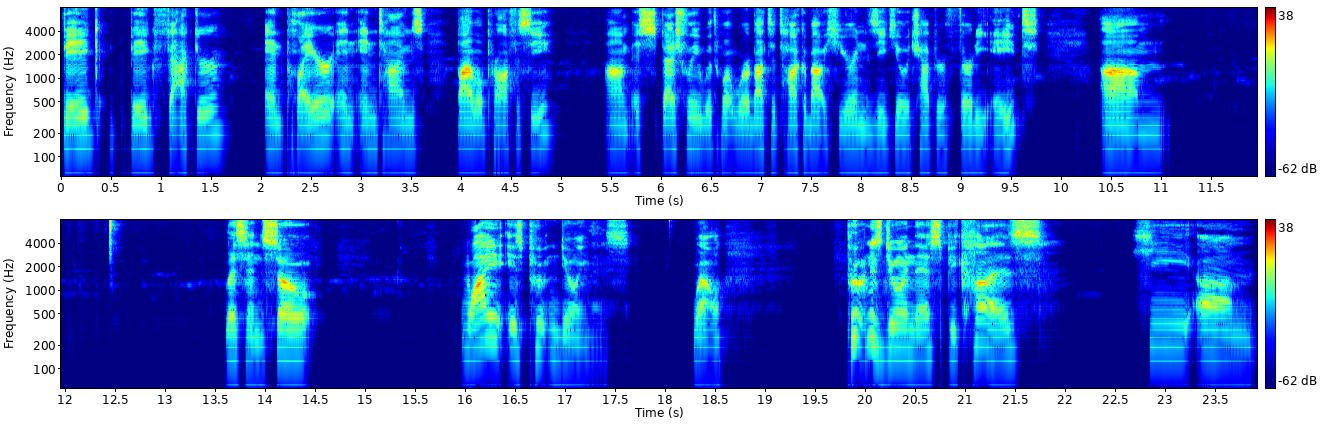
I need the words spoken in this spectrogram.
big, big factor and player in end times Bible prophecy, um, especially with what we're about to talk about here in Ezekiel chapter 38. Um, listen, so why is Putin doing this? Well, Putin is doing this because he um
